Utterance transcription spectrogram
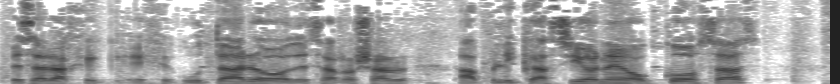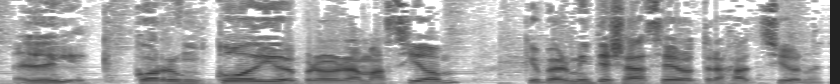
empezar a eje- ejecutar o desarrollar aplicaciones o cosas, el- corre un código de programación que permite ya hacer otras acciones.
